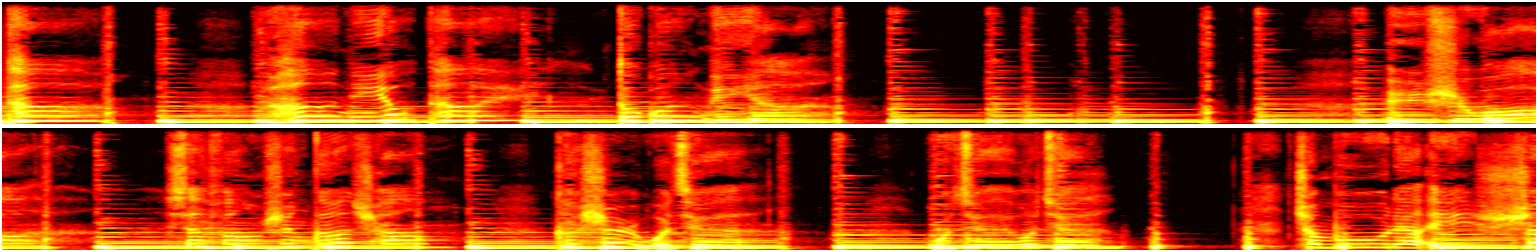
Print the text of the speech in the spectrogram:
他和你有太多关联呀。于是我想放声歌唱，可是我却，我却，我却唱不了一首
